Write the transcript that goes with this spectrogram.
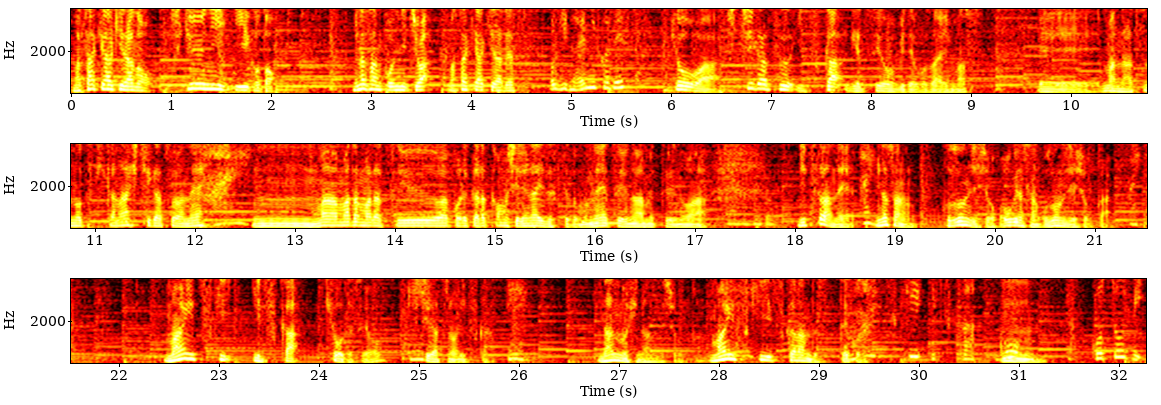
正木明の地球にいいこと。皆さんこんにちは。正木明です。小木野恵美子です。今日は7月5日月曜日でございます。えー、まあ夏の月かな。7月はね、はい、うんまあまだまだ梅雨はこれからかもしれないですけどもね、梅雨の雨というのは。実はね、はい、皆さんご存知でしょうか？大木さんご存知でしょうか、はい、毎月5日今日ですよ。7月の5日、えーえ。ー何の日なんでしょうか？毎月5日なんですってこれ。毎月5日。五、うん、ごとび。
